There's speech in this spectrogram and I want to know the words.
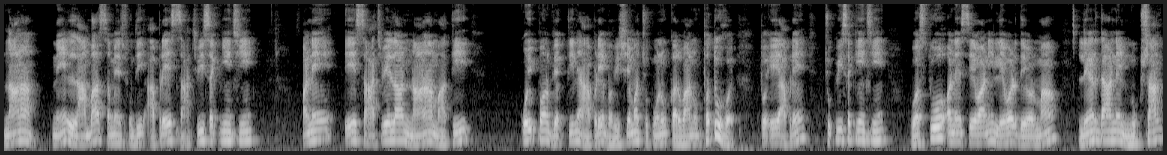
નાણાંને લાંબા સમય સુધી આપણે સાચવી શકીએ છીએ અને એ સાચવેલા નાણાંમાંથી કોઈ પણ વ્યક્તિને આપણે ભવિષ્યમાં ચૂકવણું કરવાનું થતું હોય તો એ આપણે ચૂકવી શકીએ છીએ. વસ્તુઓ અને સેવાની લેવડ દેવડમાં લેણદારને નુકસાન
